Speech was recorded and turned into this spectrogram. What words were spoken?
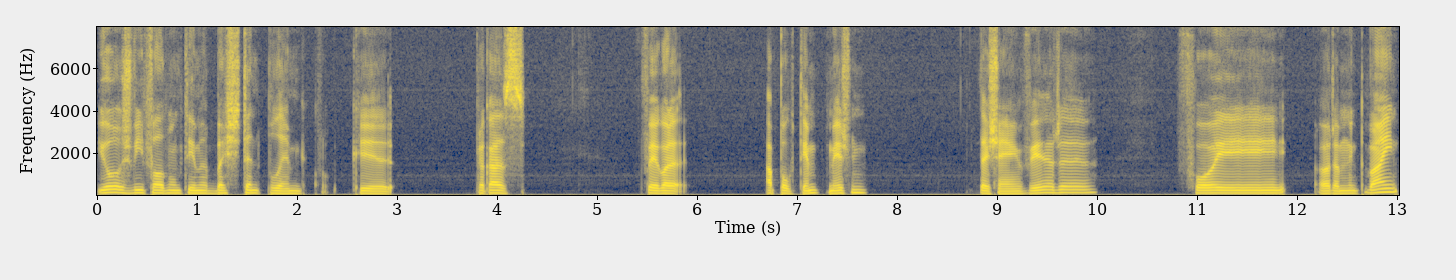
e hoje vim falar de um tema bastante polémico que, por acaso, foi agora há pouco tempo mesmo. Deixem ver. Foi. Ora, muito bem.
